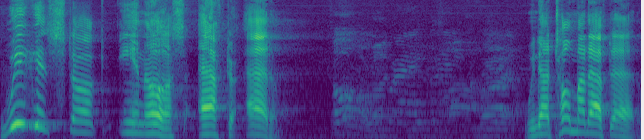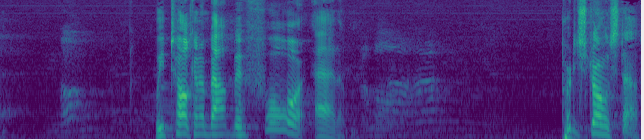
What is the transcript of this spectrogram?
We get stuck in us after Adam. We're not talking about after Adam. We're talking about before Adam. Pretty strong stuff.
